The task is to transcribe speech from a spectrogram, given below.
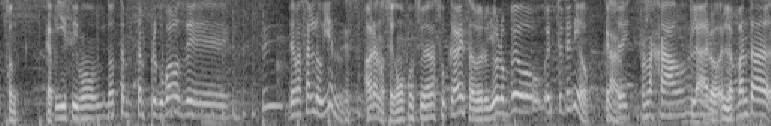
son capísimos, no están tan preocupados de de pasarlo bien. Ahora no sé cómo funciona su cabeza, pero yo los veo entretenidos, ¿cachai? Claro, relajados. Claro, en las bandas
